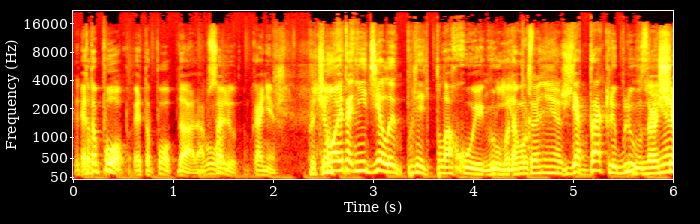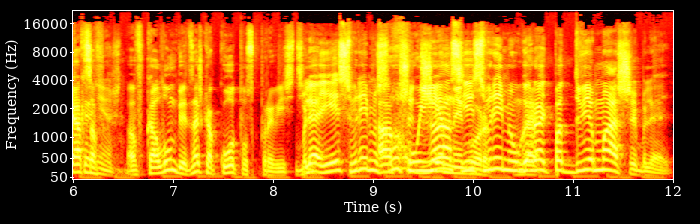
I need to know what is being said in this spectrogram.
Это, Это поп. поп. Это поп, да, да, абсолютно, конечно. Причем- Но это не делает, блядь, плохую игру, Нет, потому что конечно. я так люблю Нет, возвращаться в- конечно. в, Колумбию, знаешь, как отпуск провести. Бля, есть время слушать Охуенный джаз, есть город. время Да. угорать под две Маши, блядь.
